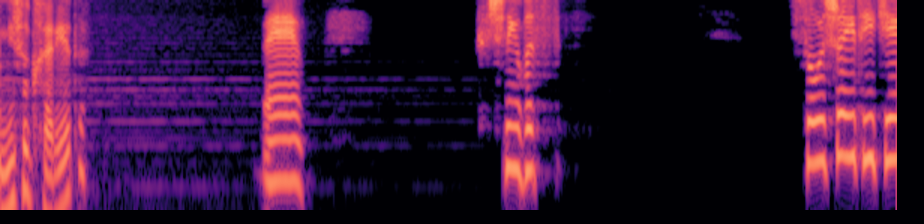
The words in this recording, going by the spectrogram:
अम्मी सब खैरियत है मैं कुछ नहीं बस सोच रही थी कि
